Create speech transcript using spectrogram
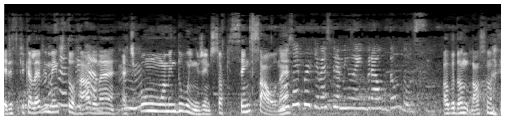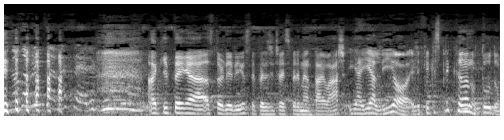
Ele fica levemente torrado, né? É Uhum. tipo um amendoim, gente, só que sem sal, né? Não sei porquê, mas pra mim lembra algodão doce. Algodão. Nossa, Não tô brincando, é sério. aqui tem as torneirinhas, depois a gente vai experimentar, eu acho. E aí ali, ó, ele fica explicando tudo.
